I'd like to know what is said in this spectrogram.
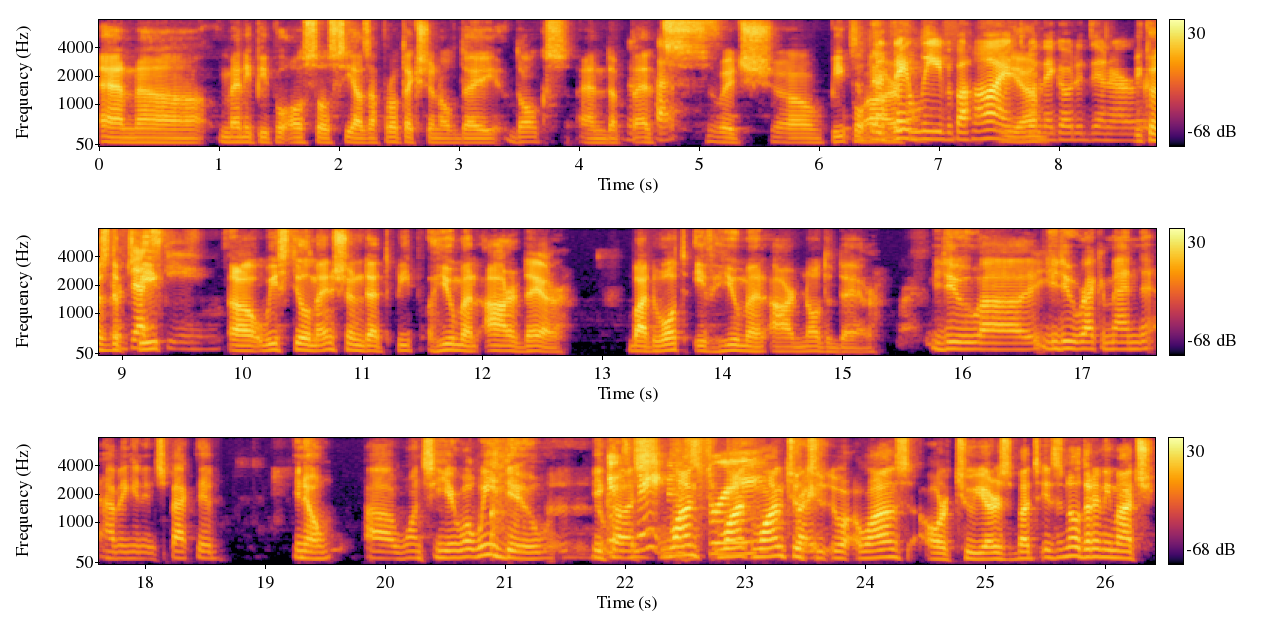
And uh, many people also see as a protection of their dogs and the, The pets, pets. which uh, people big that are they leave behind Yeah. when they go to dinner Because or the jet peop- skiing. uh, we still mention that people human are there but what if human are not there You do uh, you do recommend having it inspected, you know, uh, once a year. What we do because once, one, free. one, one to Right. two, once or two years, but it's not really much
